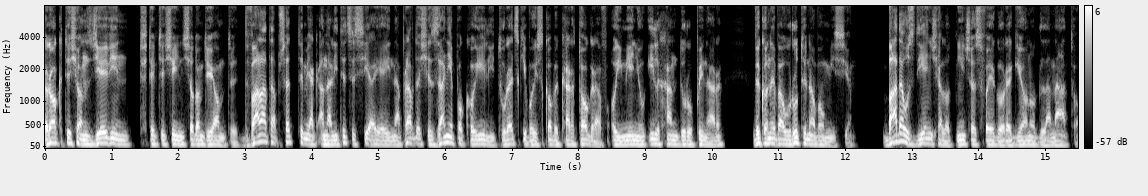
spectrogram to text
Rok 1979, dwa lata przed tym, jak analitycy CIA naprawdę się zaniepokoili, turecki wojskowy kartograf o imieniu Ilhan Durupynar wykonywał rutynową misję. Badał zdjęcia lotnicze swojego regionu dla NATO.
